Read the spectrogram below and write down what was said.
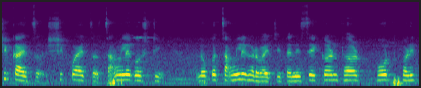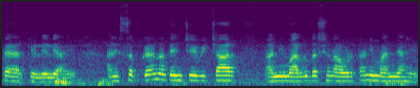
शिकायचं शिकवायचं चांगल्या गोष्टी. लोक चांगली घडवायची. त्यांनी सेकंड थर्ड फोर्थ फळी तयार केलेली आहे. आणि सगळ्यांना त्यांचे विचार आणि मार्गदर्शन आवडतं आणि मान्य आहे.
